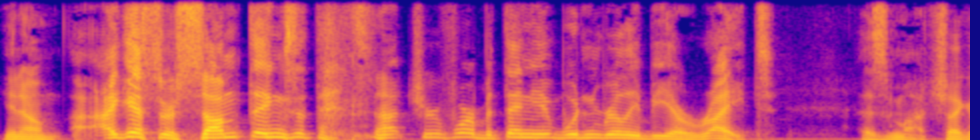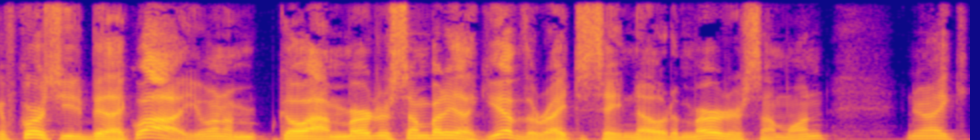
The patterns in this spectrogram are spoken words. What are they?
You know, I guess there's some things that that's not true for, but then it wouldn't really be a right as much. Like, of course, you'd be like, wow, you want to go out and murder somebody? Like, you have the right to say no to murder someone. And you're like,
